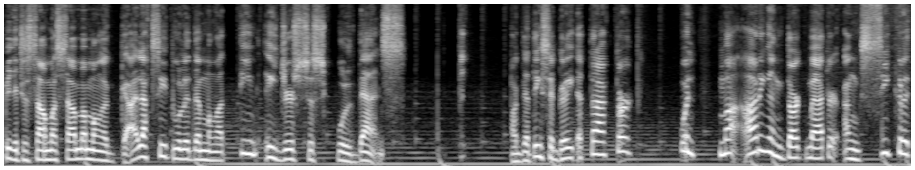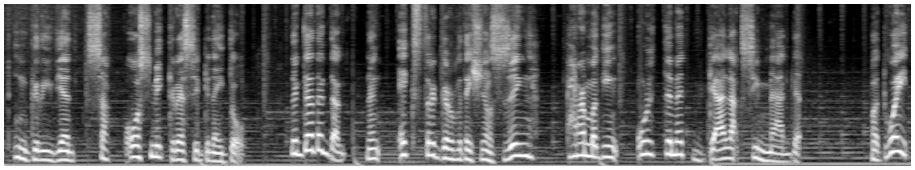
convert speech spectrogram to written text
pinagsasama-sama mga galaxy tulad ng mga teenagers sa school dance. Pagdating sa Great Attractor, well, maaring ang dark matter ang secret ingredient sa cosmic recipe na ito. Nagdadagdag ng extra gravitational zing para maging ultimate galaxy magnet. But wait,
